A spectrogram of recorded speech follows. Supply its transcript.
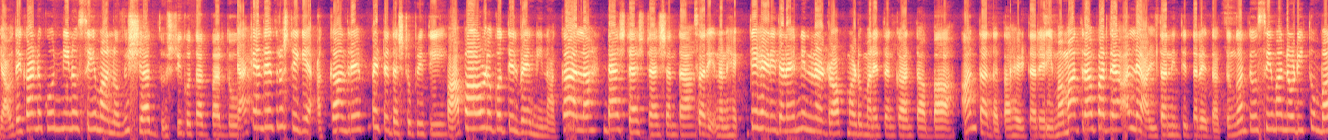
ಯಾವ್ದೇ ಕಾರಣಕ್ಕೂ ನೀನು ಸೀಮಾ ಅನ್ನೋ ವಿಷಯ ದೃಷ್ಟಿ ಗೊತ್ತಾಗ್ಬಾರ್ದು. ಯಾಕೆಂದ್ರೆ ದೃಷ್ಟಿಗೆ ಅಕ್ಕ ಅಂದ್ರೆ ಬೆಟ್ಟದಷ್ಟು ಪ್ರೀತಿ. ಪಾಪ ಅವಳು ಗೊತ್ತಿಲ್ವೇ, ನೀನ್ ಅಕ್ಕ ಅಲ್ಲ, ಡ್ಯಾಶ್ ಡ್ಯಾಶ್ ಡ್ಯಾಶ್ ಅಂತ. ಸರಿ ನನ್ನ ಹೆಂಡತಿ ಹೇಳಿದಾಳೆ ನಿನ್ನ ಡ್ರಾಪ್ ಮಾಡು ಮನೆ ತನಕ ಅಂತ ಬಾ ಅಂತ ದತ್ತ ಹೇಳ್ತಾರೆ. ಸೀಮಾ ಮಾತ್ರ ಪರ್ದೆ ಅಲ್ಲೇ ಅಳ್ತಾ ನಿಂತಿದ್ದಾರೆ ದತ್ತಂಗಂತೂ ಸೀಮಾ ನೋಡಿ ತುಂಬಾ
